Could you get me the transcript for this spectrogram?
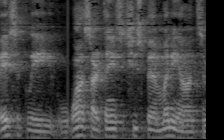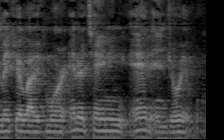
Basically, wants are things that you spend money on to make your life more entertaining and enjoyable.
